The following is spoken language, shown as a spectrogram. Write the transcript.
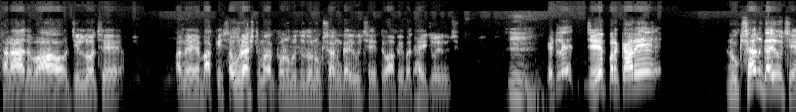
થરાદ વાવ જિલ્લો છે અને બાકી સૌરાષ્ટ્રમાં ઘણું બધું તો નુકસાન ગયું છે તો આપણે બધાએ જોયું છે. એટલે જે પ્રકારે નુકસાન ગયું છે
